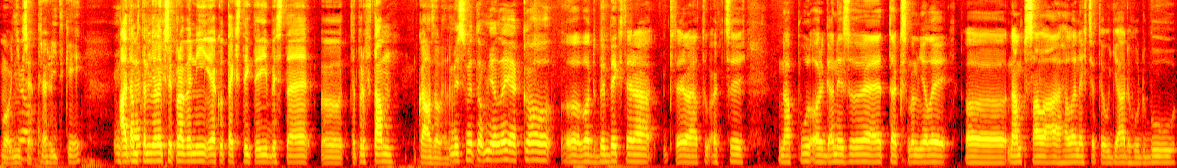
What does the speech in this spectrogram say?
módní pře- přehlídky. Ale tam jste měli připravený jako texty, který byste uh, teprve tam ukázali. Ne? My jsme to měli jako uh, od Bibi, která, která tu akci napůl organizuje, tak jsme měli, uh, nám psala, hele, nechcete udělat hudbu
